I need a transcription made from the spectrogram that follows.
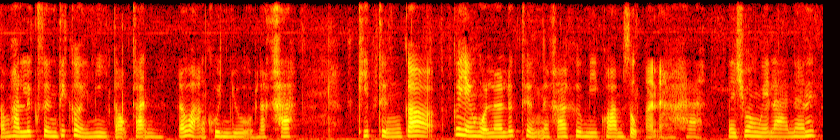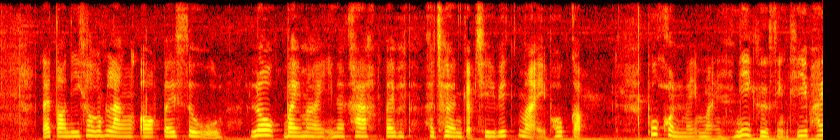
สัมพันธ์ลึกซึ้งที่เคยมีต่อกันระหว่างคุณอยู่นะคะ คิดถึงก็ก็ยังหวนระลึกถึงนะคะ คือมีความสุขอะนะคะในช่วงเวลานั้น และตอนนี้เขากำลังออกไปสู่โลกใบใหม่นะคะ ไปเผชิญกับชีวิตใหม่พบกับ ผู้คนใหม่ ๆ นี่คือสิ่งที่ไพ่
